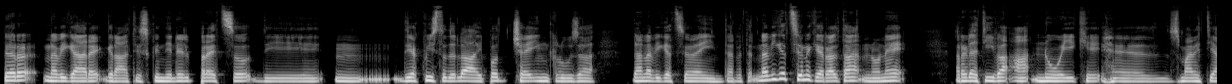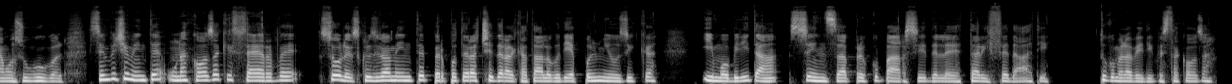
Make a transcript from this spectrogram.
per navigare gratis, quindi nel prezzo di, mh, mm, di acquisto dell'iPod c'è inclusa la navigazione internet. Navigazione che in realtà non è relativa a noi che eh, smanettiamo su Google, semplicemente una cosa che serve solo e esclusivamente per poter accedere al catalogo di Apple Music in mobilità senza preoccuparsi delle tariffe dati. Tu come la vedi questa cosa?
